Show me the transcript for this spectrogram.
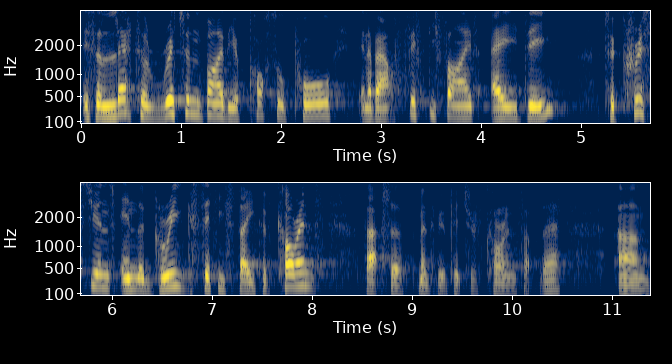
It's a letter written by the Apostle Paul in about 55 AD to Christians in the Greek city state of Corinth. That's a, meant to be a picture of Corinth up there. Um,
